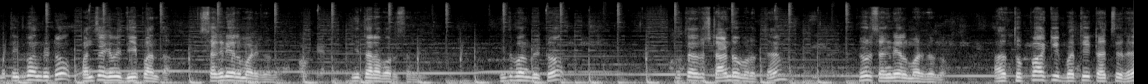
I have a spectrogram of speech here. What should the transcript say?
ಮತ್ತು ಇದು ಬಂದ್ಬಿಟ್ಟು ಪಂಚಗವಿ ದೀಪ ಅಂತ. ಸಗಣಿಯಲ್ಲಿ ಮಾಡಿರೋದು. ಈ ಥರ ಬರುತ್ತೆ ಇದು ಬಂದ್ಬಿಟ್ಟು ಮತ್ತು ಅದ್ರ ಸ್ಟ್ಯಾಂಡು ಬರುತ್ತೆ. ಇವರು ಸಗಣಿಯಲ್ಲಿ ಮಾಡಿರೋದು. ಅದು ತುಪ್ಪ ಹಾಕಿ ಬತ್ತಿ ಟಚ್ಚಿದ್ರೆ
